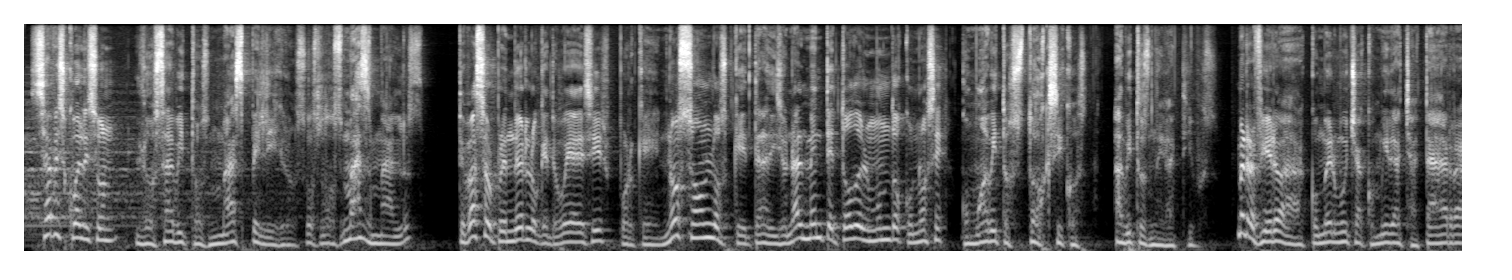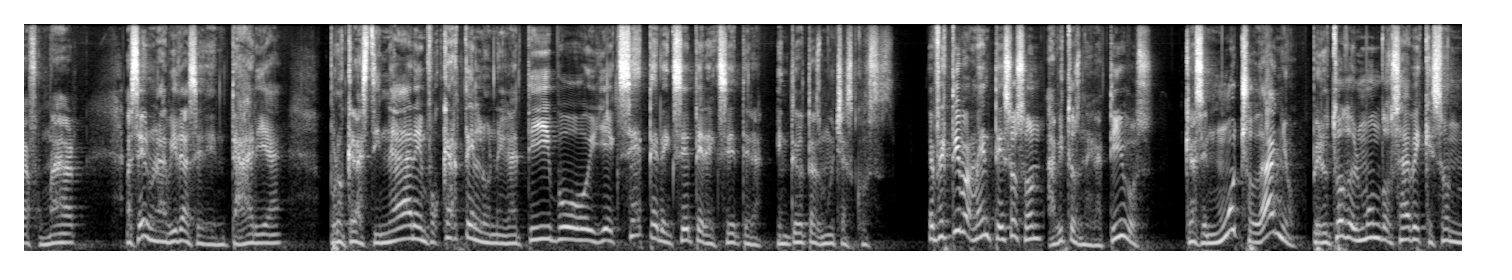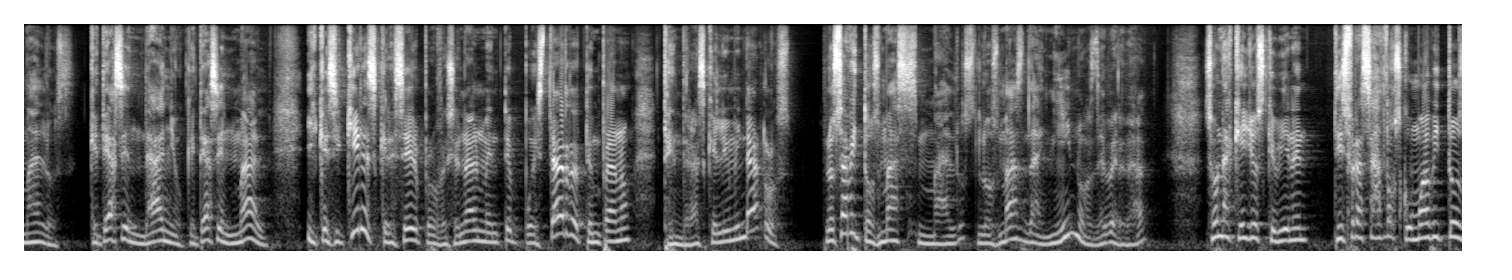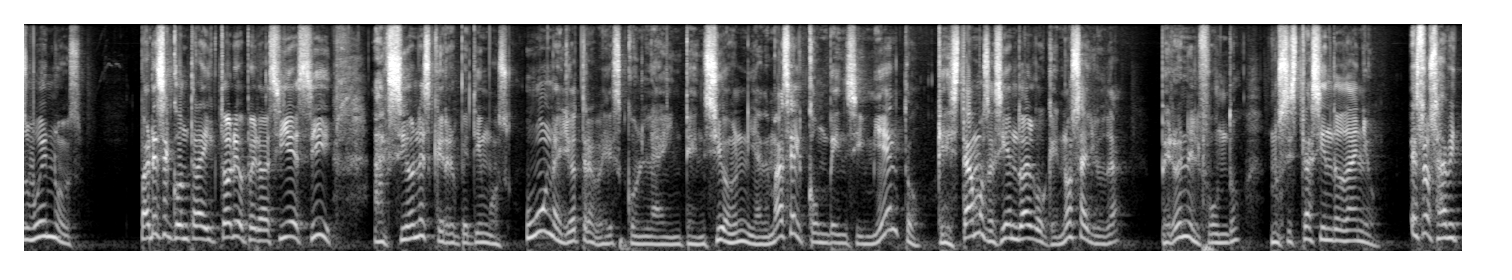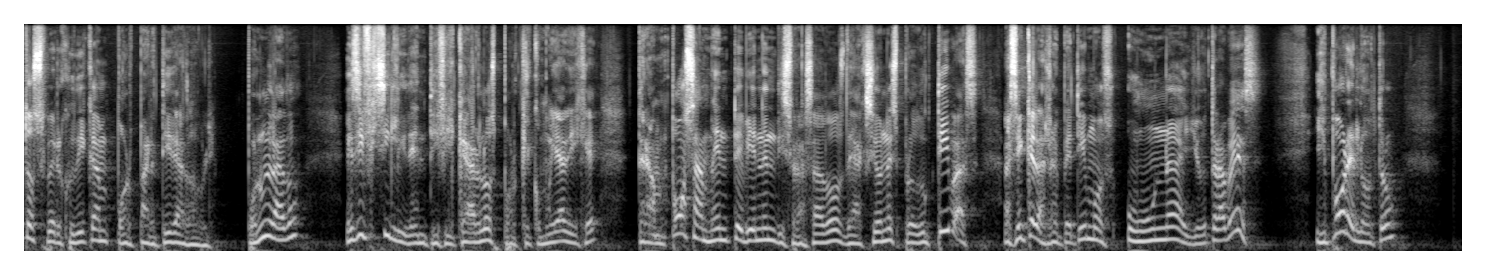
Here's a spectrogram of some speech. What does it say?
¿Sabes cuáles son los hábitos más peligrosos, los más malos? Te va a sorprender lo que te voy a decir porque no son los que tradicionalmente todo el mundo conoce como hábitos tóxicos, hábitos negativos. Me refiero a comer mucha comida chatarra, fumar, hacer una vida sedentaria, procrastinar, enfocarte en lo negativo y etcétera, etcétera, etcétera, entre otras muchas cosas. Efectivamente, esos son hábitos negativos, que hacen mucho daño, pero todo el mundo sabe que son malos, que te hacen daño, que te hacen mal, y que si quieres crecer profesionalmente, pues tarde o temprano tendrás que eliminarlos. Los hábitos más malos, los más dañinos de verdad, son aquellos que vienen disfrazados como hábitos buenos. Parece contradictorio, pero así es, sí. Acciones que repetimos una y otra vez con la intención y además el convencimiento que estamos haciendo algo que nos ayuda, pero en el fondo nos está haciendo daño. Estos hábitos perjudican por partida doble. Por un lado, es difícil identificarlos porque, como ya dije, tramposamente vienen disfrazados de acciones productivas, así que las repetimos una y otra vez. Y por el otro,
